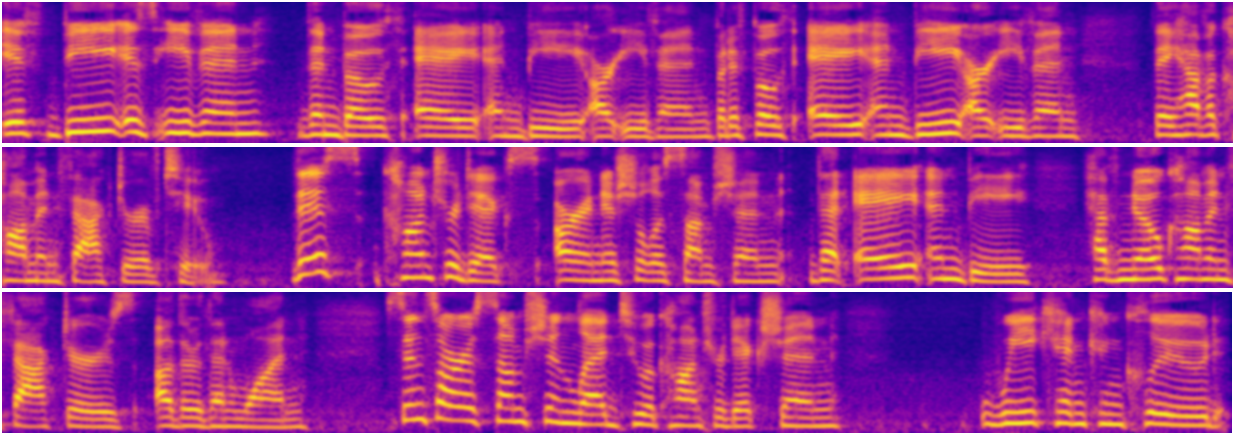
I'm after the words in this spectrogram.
if b is even, then both a and b are even. But if both a and b are even, they have a common factor of 2. This contradicts our initial assumption that a and b have no common factors other than 1. Since our assumption led to a contradiction, we can conclude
